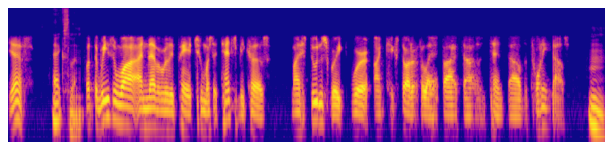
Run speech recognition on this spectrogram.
Yes. Excellent. But the reason why I never really paid too much attention because my students were were on Kickstarter for like 5,000, 10,000, 20,000. Mm.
